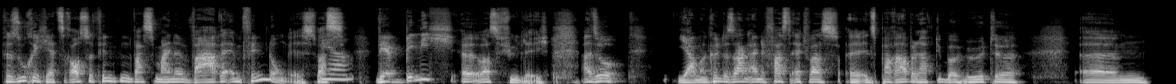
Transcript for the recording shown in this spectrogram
versuche ich jetzt rauszufinden, was meine wahre Empfindung ist. Was, Ja. wer bin ich, äh, was fühle ich? Also, ja, man könnte sagen, eine fast etwas äh, ins Parabelhaft überhöhte ähm,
